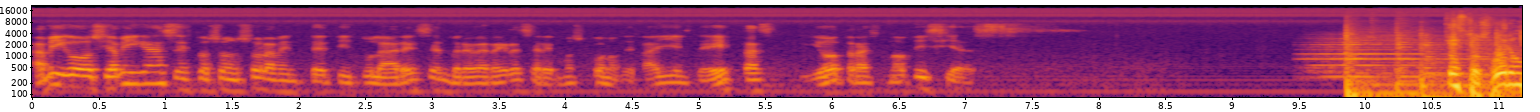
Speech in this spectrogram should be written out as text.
Amigos y amigas, estos son solamente titulares. En breve regresaremos con los detalles de estas y otras noticias. Estos fueron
